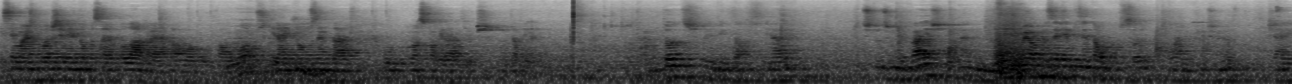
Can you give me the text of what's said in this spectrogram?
E sem mais demoras, irei então passar a palavra ao Paulo Lopes, que irá então apresentar o nosso convidado de hoje. Muito obrigado. Boa tarde a todos, bem-vindos ao seminário de Estudos Medievais. O maior prazer é apresentar o professor, Hilário Já é,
